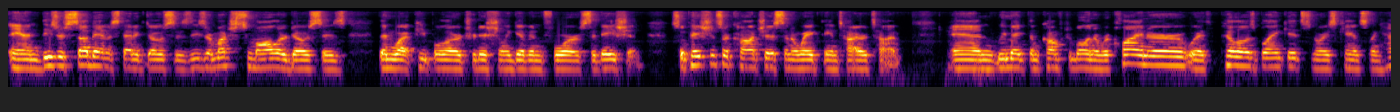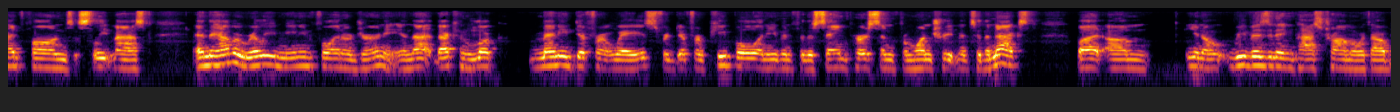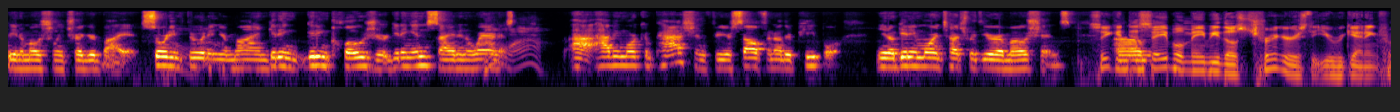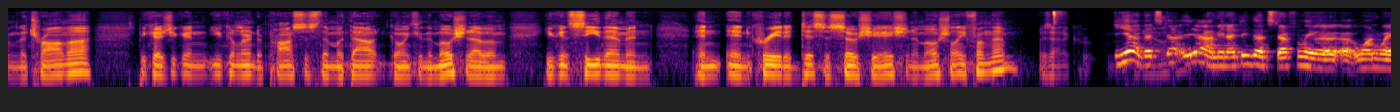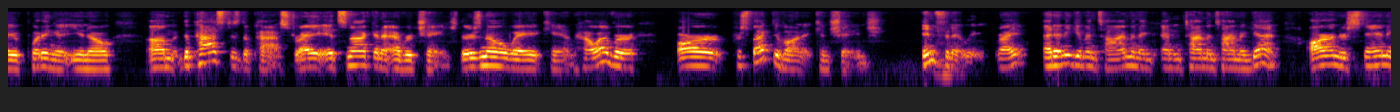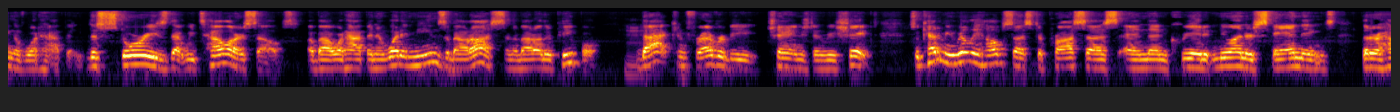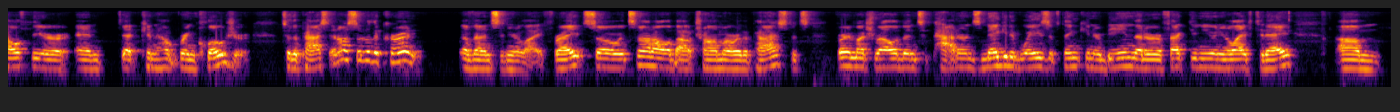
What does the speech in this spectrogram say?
And these are sub anesthetic doses. These are much smaller doses than what people are traditionally given for sedation. So patients are conscious and awake the entire time. And we make them comfortable in a recliner with pillows, blankets, noise canceling headphones, a sleep mask. And they have a really meaningful inner journey. And that, that can look many different ways for different people and even for the same person from one treatment to the next. But um, you know, revisiting past trauma without being emotionally triggered by it, sorting oh, through it in your mind, getting getting closure, getting insight and awareness, oh, wow. uh, having more compassion for yourself and other people. You know, getting more in touch with your emotions. So you can um, disable maybe those triggers that you were getting from the trauma, because you can you can learn to process them without going through the motion of them. You can see them and and and create a disassociation emotionally from them. Was that a yeah that's de- yeah i mean i think that's definitely a, a one way of putting it you know um, the past is the past right it's not going to ever change there's no way it can however our perspective on it can change infinitely right at any given time and, and time and time again our understanding of what happened the stories that we tell ourselves about what happened and what it means about us and about other people mm. that can forever be changed and reshaped so ketamine really helps us to process and then create new understandings that are healthier and that can help bring closure to the past and also to the current events in your life, right? So it's not all about trauma or the past. It's very much relevant to patterns, negative ways of thinking or being that are affecting you in your life today. Um,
